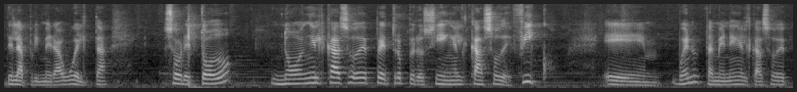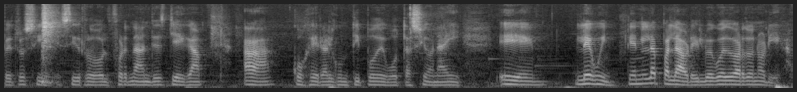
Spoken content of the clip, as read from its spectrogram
de la primera vuelta? Sobre todo, no en el caso de Petro, pero sí en el caso de Fico. Eh, bueno, también en el caso de Petro, si, si Rodolfo Hernández llega a coger algún tipo de votación ahí. Eh, Lewin, tiene la palabra y luego Eduardo Noriega.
